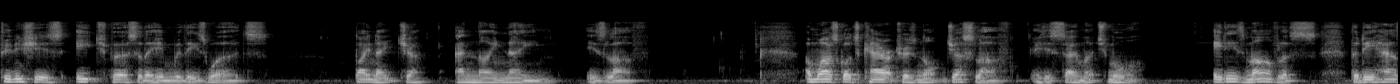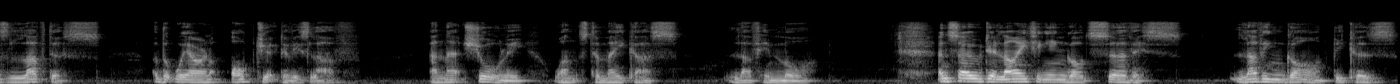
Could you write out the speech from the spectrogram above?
finishes each verse of the hymn with these words By nature and thy name is love. And whilst God's character is not just love, it is so much more. It is marvellous that He has loved us, that we are an object of His love, and that surely wants to make us love Him more. And so, delighting in God's service, loving God because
